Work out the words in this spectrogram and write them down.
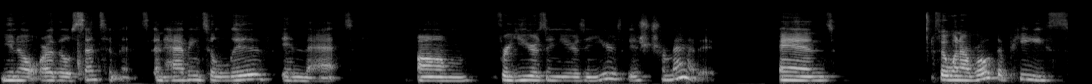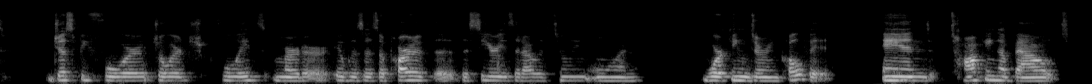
you know are those sentiments and having to live in that um, for years and years and years is traumatic. And so when i wrote the piece just before george floyd's murder it was as a part of the, the series that i was doing on working during covid and talking about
